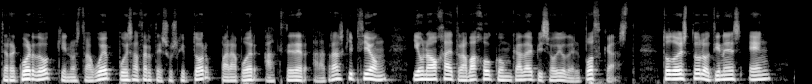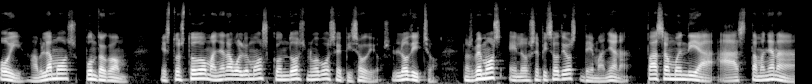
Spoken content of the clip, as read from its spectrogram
Te recuerdo que en nuestra web puedes hacerte suscriptor para poder acceder a la transcripción y a una hoja de trabajo con cada episodio del podcast. Todo esto lo tienes en hoyhablamos.com. Esto es todo, mañana volvemos con dos nuevos episodios. Lo dicho, nos vemos en los episodios de mañana. Pasa un buen día, hasta mañana.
